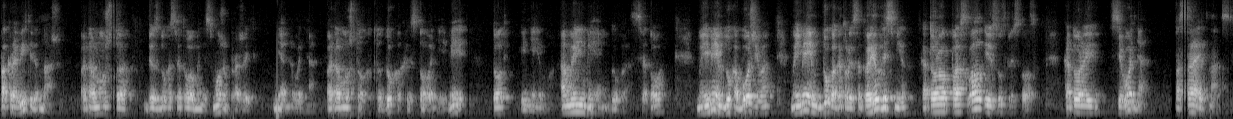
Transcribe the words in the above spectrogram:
покровителем нашим, потому что без Духа Святого мы не сможем прожить ни одного дня, потому что кто Духа Христова не имеет, тот и не его. А мы имеем Духа Святого, мы имеем Духа Божьего, мы имеем Духа, который сотворил весь мир, которого послал Иисус Христос, который сегодня спасает нас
